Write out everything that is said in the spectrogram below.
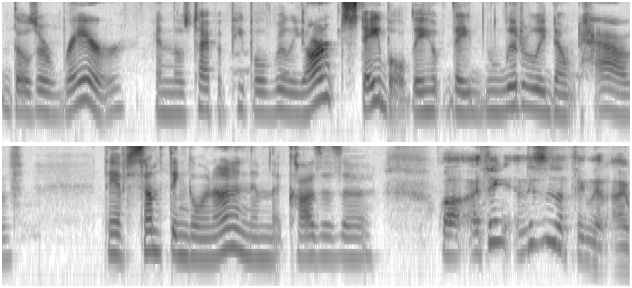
those are rare, and those type of people really aren't stable. They they literally don't have. They have something going on in them that causes a. Well, I think, and this is the thing that I.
